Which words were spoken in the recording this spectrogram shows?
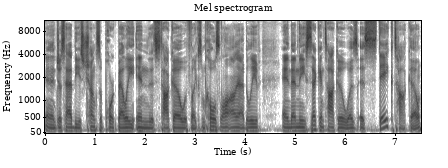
and it just had these chunks of pork belly in this taco with like some coleslaw on it, I believe. And then the second taco was a steak taco.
